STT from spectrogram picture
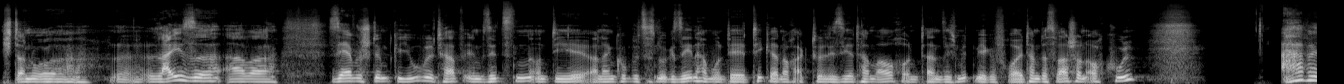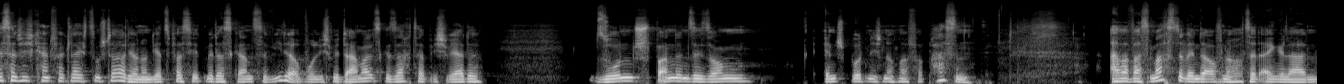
ich dann nur äh, leise, aber sehr bestimmt gejubelt habe im Sitzen und die anderen Kumpels das nur gesehen haben und der Ticker noch aktualisiert haben auch und dann sich mit mir gefreut haben. Das war schon auch cool. Aber ist natürlich kein Vergleich zum Stadion. Und jetzt passiert mir das Ganze wieder, obwohl ich mir damals gesagt habe, ich werde so einen spannenden Saison Endspurt nicht nochmal verpassen. Aber was machst du, wenn du auf eine Hochzeit eingeladen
